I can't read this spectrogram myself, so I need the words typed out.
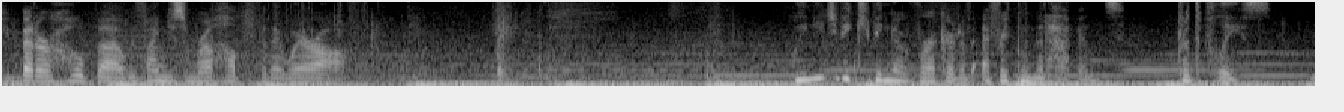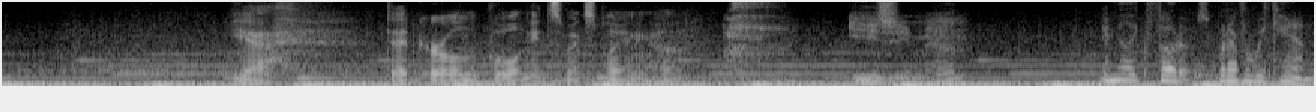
You better hope uh, we find you some real help before they wear off. We need to be keeping a record of everything that happens. For the police. Yeah. Dead girl in the pool needs some explaining, huh? Easy, man. Maybe like photos, whatever we can.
